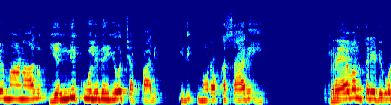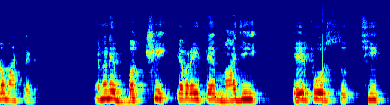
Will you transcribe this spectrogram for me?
విమానాలు ఎన్ని కూలినాయో చెప్పాలి. ఇది మరొకసారి రేవంత్ రెడ్డి కూడా మాట్లాడాడు. నిన్ననే బక్షి ఎవరైతే మాజీ ఎయిర్ ఫోర్స్ చీఫ్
